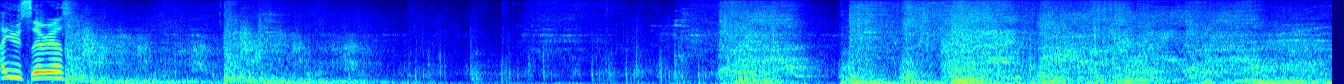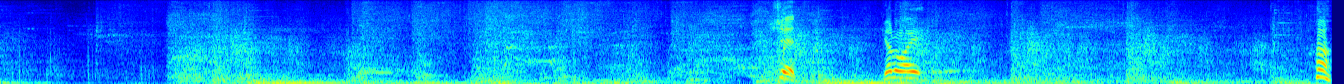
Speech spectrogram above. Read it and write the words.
Are you serious? Get away! Huh!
